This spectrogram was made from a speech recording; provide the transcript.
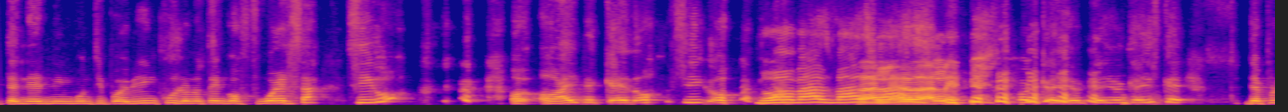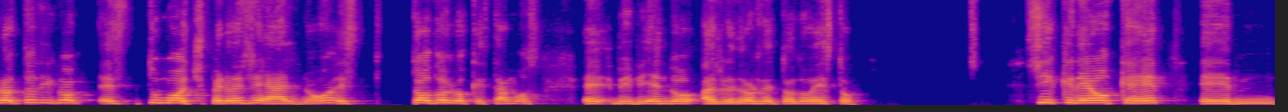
tener ningún tipo de vínculo, no tengo fuerza, ¿sigo? o, ahí me quedo, sigo. No, vas, vas, dale, dale. ok, ok, ok, es que de pronto digo, es too much, pero es real, ¿no? Es todo lo que estamos viviendo alrededor de todo esto sí creo que, em,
